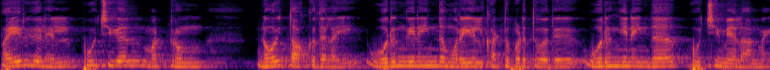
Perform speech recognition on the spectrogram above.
பயிர்களில் பூச்சிகள் மற்றும் நோய் தாக்குதலை ஒருங்கிணைந்த முறையில் கட்டுப்படுத்துவது ஒருங்கிணைந்த பூச்சி மேலாண்மை.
